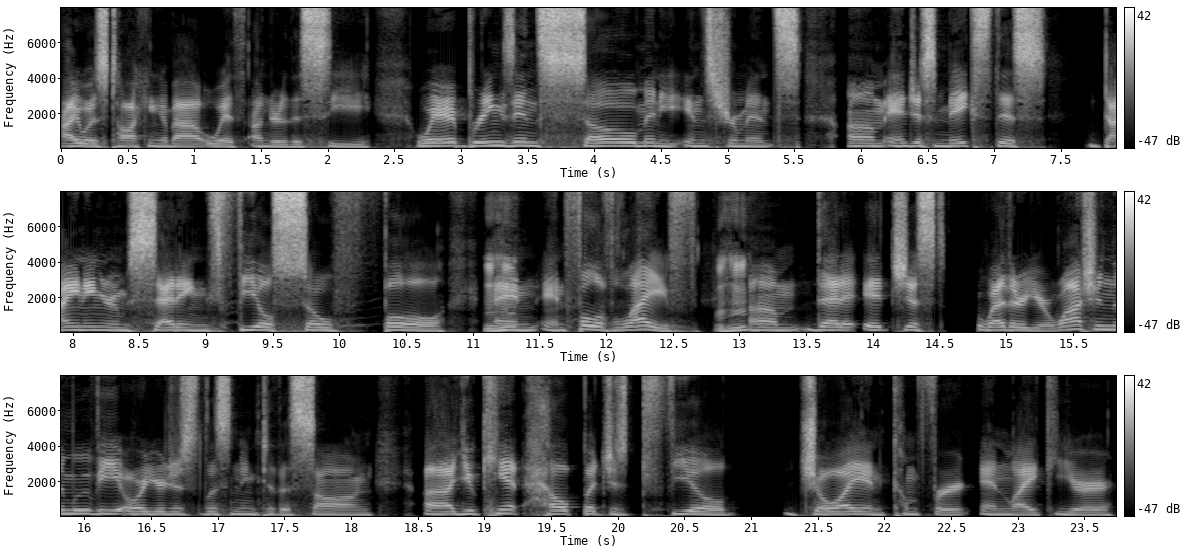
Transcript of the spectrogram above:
I was talking about with Under the Sea, where it brings in so many instruments um, and just makes this dining room setting feel so full Mhm. and and full of life Mhm. um, that it, it just whether you're watching the movie or you're just listening to the song, uh, you can't help but just feel joy and comfort and like you're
